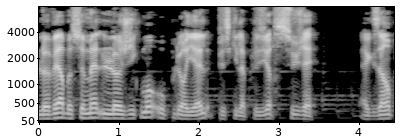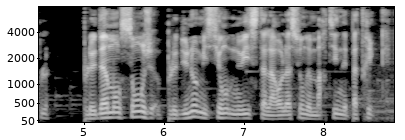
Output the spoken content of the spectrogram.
le verbe se mêle logiquement au pluriel puisqu'il a plusieurs sujets. Exemple, plus d'un mensonge, plus d'une omission nuisent à la relation de Martine et Patrick.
